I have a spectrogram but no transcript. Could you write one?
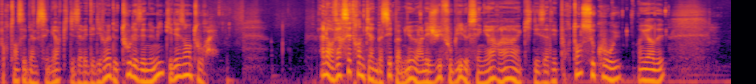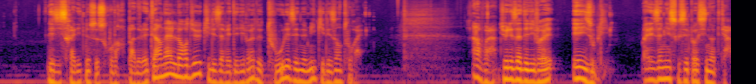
pourtant c'est bien le Seigneur qui les avait délivrés de tous les ennemis qui les entouraient. Alors, verset 34, bah, c'est pas mieux, hein. les Juifs oublient le Seigneur hein, qui les avait pourtant secourus. Regardez. Les Israélites ne se souvinrent pas de l'Éternel, leur Dieu, qui les avait délivrés de tous les ennemis qui les entouraient. Alors voilà, Dieu les a délivrés et ils oublient. Bah, les amis, est-ce que c'est pas aussi notre cas?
